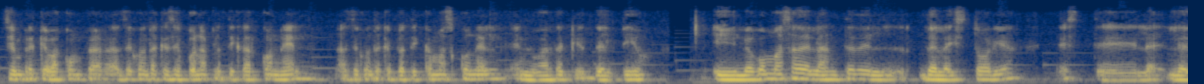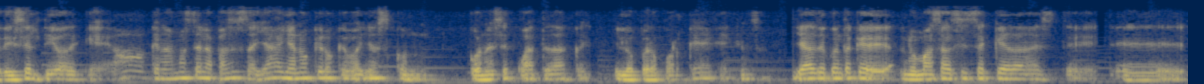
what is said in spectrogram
Siempre que va a comprar, haz de cuenta que se pone a platicar con él, haz de cuenta que platica más con él en lugar de que, del tío. Y luego más adelante del- de la historia, este, le, le dice el tío de que, no, que nada más te la pases allá, ya no quiero que vayas con, con ese cuate, ¿da? Y lo, pero ¿por qué? ¿Qué? Ya de cuenta que nomás así se queda, este, eh,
